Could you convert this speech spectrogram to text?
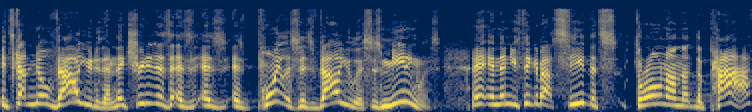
It's got no value to them. They treat it as, as, as, as pointless, as valueless, as meaningless. And, and, then you think about seed that's thrown on the, the path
